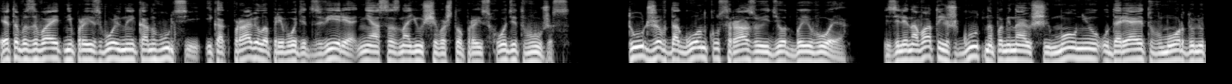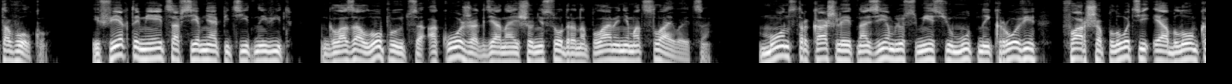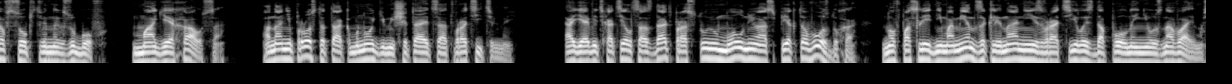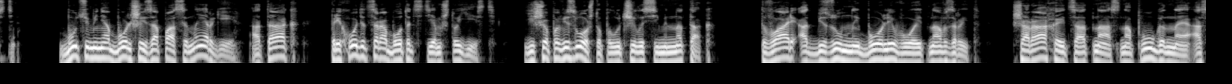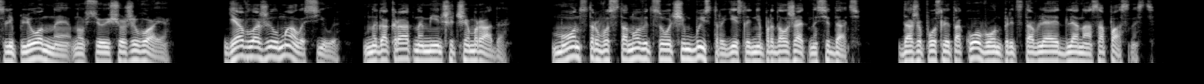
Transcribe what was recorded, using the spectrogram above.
Это вызывает непроизвольные конвульсии и, как правило, приводит зверя, не осознающего, что происходит, в ужас. Тут же вдогонку сразу идет боевое. Зеленоватый жгут, напоминающий молнию, ударяет в морду лютоволку. Эффект имеет совсем неаппетитный вид – Глаза лопаются, а кожа, где она еще не содрана пламенем, отслаивается. Монстр кашляет на землю смесью мутной крови, фарша плоти и обломков собственных зубов. Магия хаоса. Она не просто так многими считается отвратительной. А я ведь хотел создать простую молнию аспекта воздуха, но в последний момент заклинание извратилось до полной неузнаваемости. Будь у меня больший запас энергии, а так приходится работать с тем, что есть. Еще повезло, что получилось именно так. Тварь от безумной боли воет на взрыд. Шарахается от нас, напуганная, ослепленная, но все еще живая. Я вложил мало силы, многократно меньше, чем рада. Монстр восстановится очень быстро, если не продолжать наседать. Даже после такого он представляет для нас опасность.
